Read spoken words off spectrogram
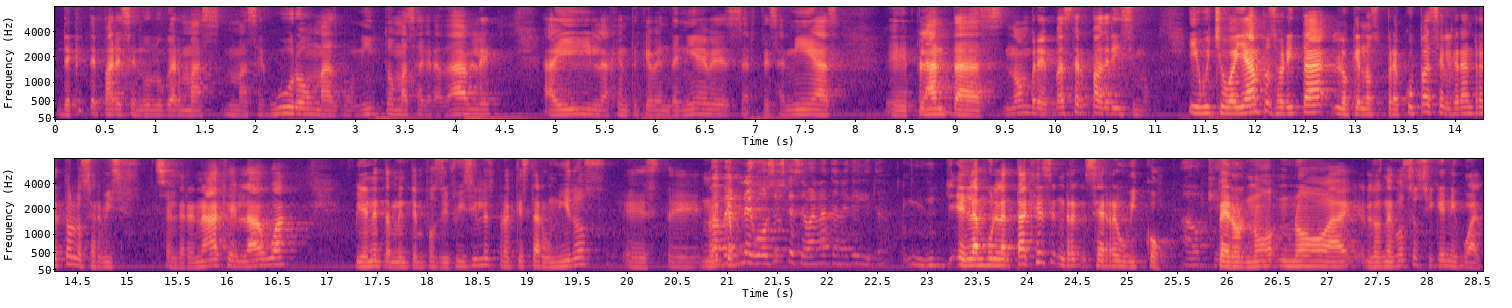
de que te pares en un lugar más, más seguro, más bonito, más agradable. Ahí la gente que vende nieves, artesanías, eh, plantas, no hombre, va a estar padrísimo. Y Huichihuayán, pues ahorita lo que nos preocupa es el gran reto, los servicios, el drenaje, el agua Vienen también tiempos difíciles, pero hay que estar unidos. Este, no ¿Va a haber negocios que se van a tener que quitar? El ambulantaje se, reubicó, ah, pero no, no hay, los negocios siguen igual.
